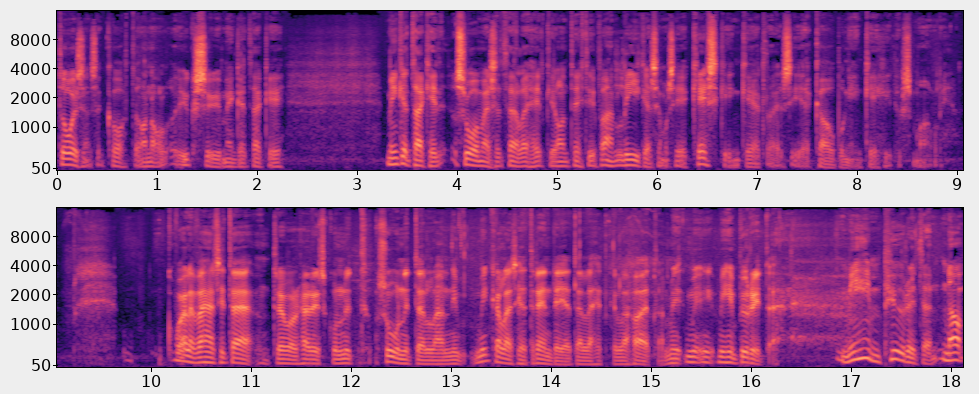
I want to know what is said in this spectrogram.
toisensa kohta on ollut yksi syy, minkä takia, minkä takia Suomessa tällä hetkellä on tehty vähän liikaa semmoisia keskinkertaisia kaupungin kehitysmallia. Kuvaile vähän sitä, Trevor Harris, kun nyt suunnitellaan, niin minkälaisia trendejä tällä hetkellä haetaan? Mi- mi- mihin pyritään? Mihin pyritään? No,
